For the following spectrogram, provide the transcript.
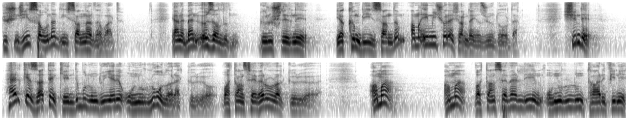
düşünceyi savunan insanlar da vardı. Yani ben Özal'ın görüşlerini yakın bir insandım ama Emin Çöreşan da yazıyordu orada. Şimdi herkes zaten kendi bulunduğu yeri onurlu olarak görüyor, vatansever olarak görüyor. Ama ama vatanseverliğin, onurluluğun tarifini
